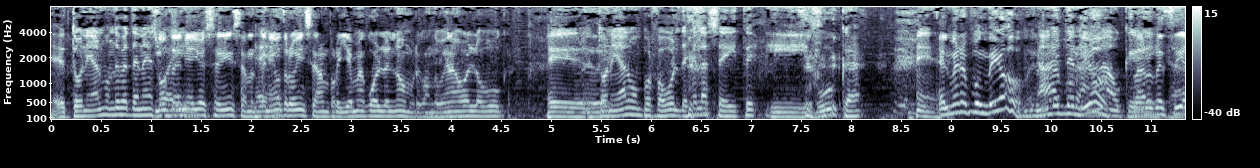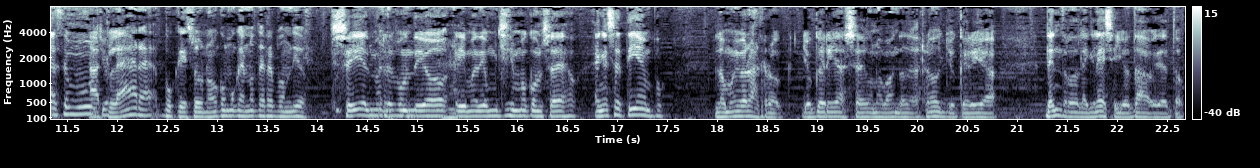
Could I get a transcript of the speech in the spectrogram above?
Eh, Tony Almond debe tener eso No ahí. tenía yo ese Instagram, Eh, tenía otro Instagram, pero yo me acuerdo el nombre. Cuando viene a verlo, busca. eh, Tony Almond, por favor, deje el aceite y busca. Él me respondió, él me Ah, él te- respondió. ah. Claro que sí, Ah, hace mucho. Aclara, porque sonó como que no te respondió. Sí, él me respondió y me dio muchísimos consejos. En ese tiempo, lo mío era rock. Yo quería hacer una banda de rock, yo quería... Dentro de la iglesia yo estaba y de todo.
